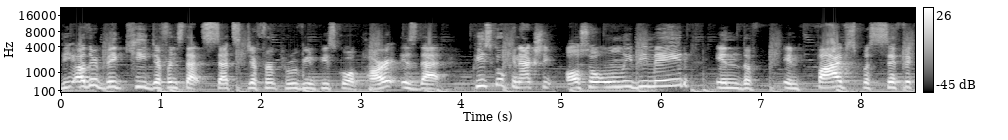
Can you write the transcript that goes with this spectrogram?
the other big key difference that sets different Peruvian Pisco apart is that Pisco can actually also only be made in the in five specific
